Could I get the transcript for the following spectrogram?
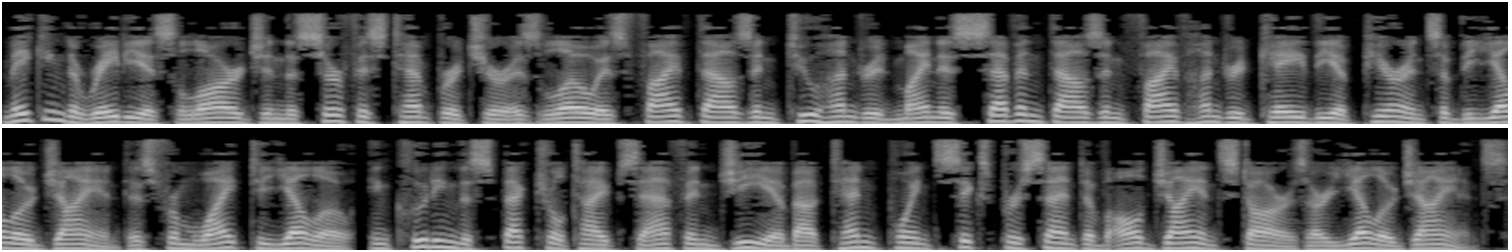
making the radius large and the surface temperature as low as 5200–7500 K. The appearance of the yellow giant is from white to yellow, including the spectral types F and G. About 10.6% of all giant stars are yellow giants.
